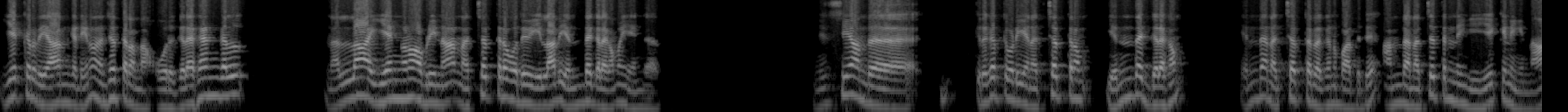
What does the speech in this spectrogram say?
இயக்குறது யாருன்னு கேட்டீங்கன்னா நட்சத்திரம் தான். ஒரு கிரகங்கள் நல்லா இயங்கணும் அப்படின்னா நட்சத்திர உதவி இல்லாத எந்த கிரகமும் இயங்காது. நிச்சயம் அந்த கிரகத்துடைய நட்சத்திரம் எந்த கிரகம் எந்த நட்சத்திரம் இருக்குன்னு பார்த்துட்டு அந்த நட்சத்திரம் நீங்க இயக்கினீங்கன்னா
